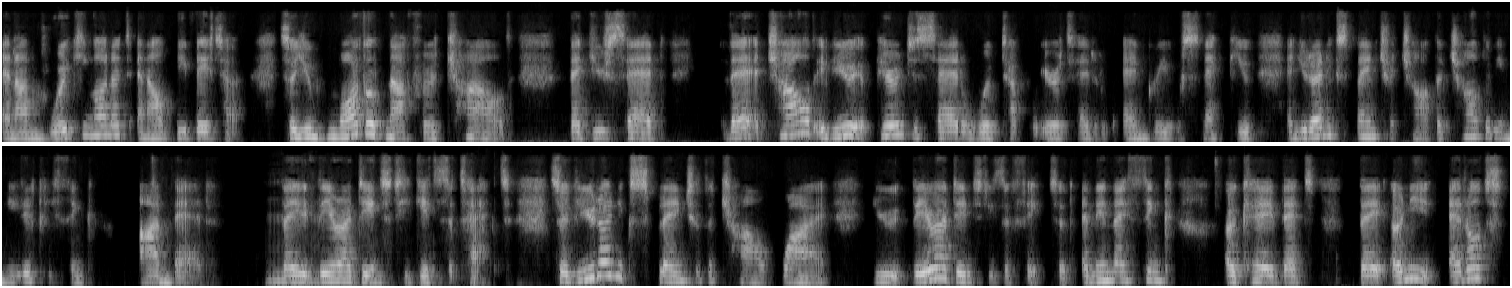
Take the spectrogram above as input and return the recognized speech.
and I'm working on it, and I'll be better. So you've modeled now for a child that you said, that a child, if you a parent is sad or worked up or irritated or angry or snap you, and you don't explain to a child, the child will immediately think, I'm bad. They, mm. their identity gets attacked. So if you don't explain to the child why you their identity is affected, and then they think, okay, that they only adults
